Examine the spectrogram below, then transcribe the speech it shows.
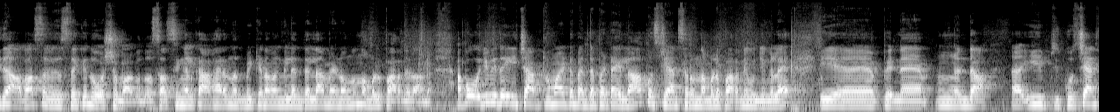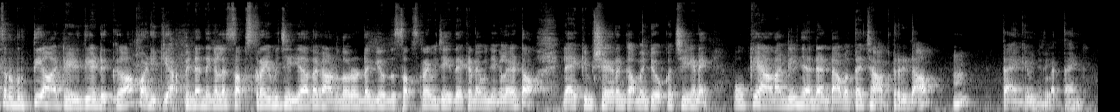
ഇത് ആവാസ വ്യവസ്ഥയ്ക്ക് ദോഷമാകുന്നു സസ്യങ്ങൾക്ക് ആഹാരം നിർമ്മിക്കണമെങ്കിൽ എന്തെല്ലാം വേണമെന്നും നമ്മൾ പറഞ്ഞതാണ് അപ്പോൾ ഒരുവിധം ഈ ചാപ്റ്ററുമായിട്ട് ബന്ധപ്പെട്ട എല്ലാ ക്വസ്റ്റ്യൻസറും നമ്മൾ പറഞ്ഞു കുഞ്ഞുങ്ങളെ പിന്നെ എന്താ ഈ ക്വസ്റ്റ്യൻ ആൻസർ വൃത്തിയായിട്ട് എഴുതിയെടുക്കുക പഠിക്കുക പിന്നെ നിങ്ങൾ സബ്സ്ക്രൈബ് ചെയ്യാതെ കാണുന്നവരുണ്ടെങ്കിൽ ഒന്ന് സബ്സ്ക്രൈബ് ചെയ്തേക്കണേ നിങ്ങൾ കേട്ടോ ലൈക്കും ഷെയറും കമൻറ്റും ഒക്കെ ചെയ്യണേ ഓക്കെ ആണെങ്കിൽ ഞാൻ രണ്ടാമത്തെ ചാപ്റ്റർ ഇടാം താങ്ക് യു നിങ്ങളെ താങ്ക് യു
